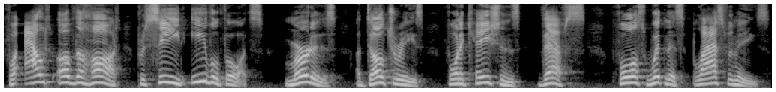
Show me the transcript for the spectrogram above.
For out of the heart proceed evil thoughts, murders, adulteries, fornications, thefts, false witness, blasphemies.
